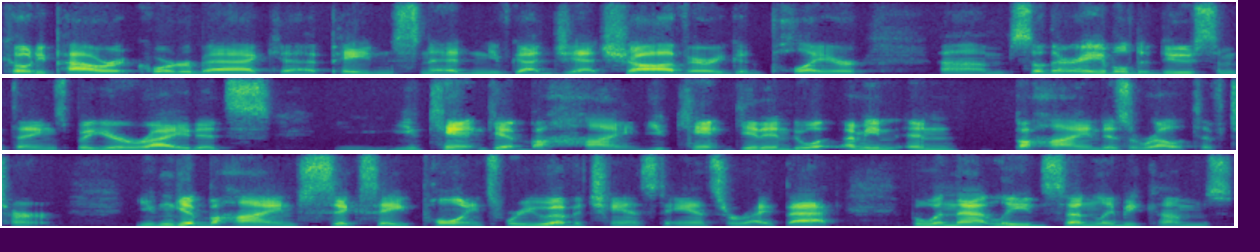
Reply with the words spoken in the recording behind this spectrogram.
Cody Power at quarterback, uh, Peyton Sned, and you've got Jet Shaw, very good player. Um, so they're able to do some things, but you're right. It's you can't get behind. You can't get into it. I mean, and behind is a relative term. You can get behind six, eight points where you have a chance to answer right back. But when that lead suddenly becomes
